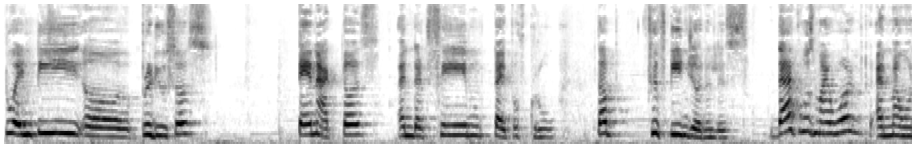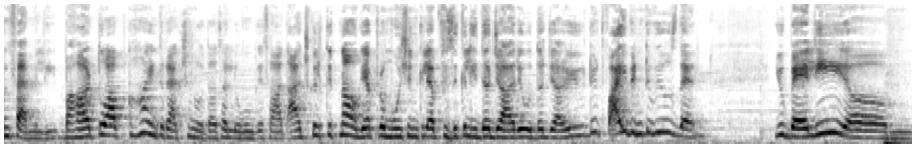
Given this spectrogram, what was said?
twenty producers ten actors and that same type of crew तब fifteen journalists that was my world and my own family बाहर तो आप कहाँ इंटरेक्शन होता था लोगों के साथ? आजकल कितना हो गया प्रमोशन के लिए? आप फिजिकली इधर जा रहे हो उधर जा रहे हो. You did five interviews then you um,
